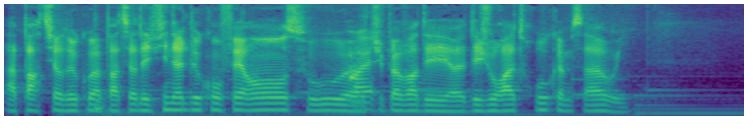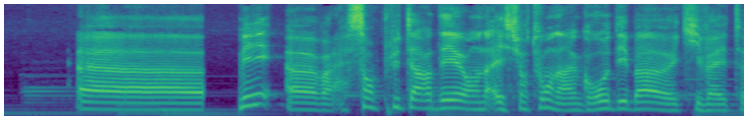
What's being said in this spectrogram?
à partir de quoi? À partir des finales de conférence où euh, tu peux avoir des, euh, des jours à trous comme ça, oui. Euh, mais euh, voilà, sans plus tarder, on a, et surtout, on a un gros débat euh, qui va être.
